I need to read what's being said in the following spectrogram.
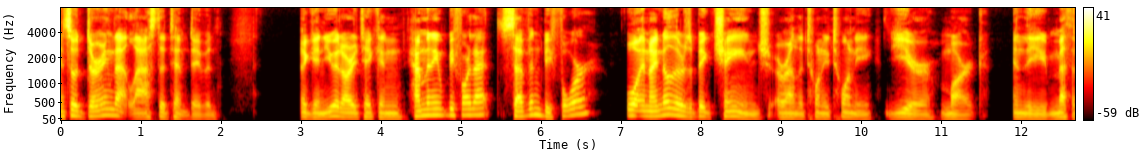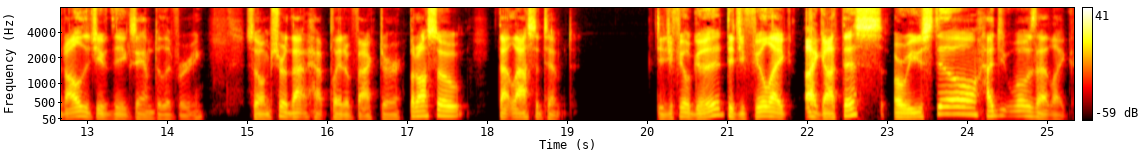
And so during that last attempt, David, again, you had already taken how many before that? Seven before? Well, and I know there was a big change around the 2020 year mark in the methodology of the exam delivery. So I'm sure that ha- played a factor, but also that last attempt. Did you feel good? Did you feel like I got this? Or were you still, how'd you, what was that like?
